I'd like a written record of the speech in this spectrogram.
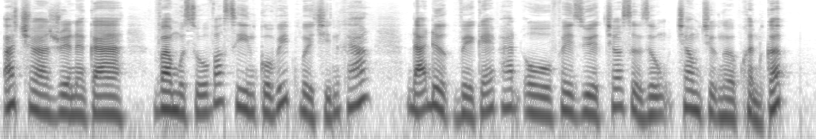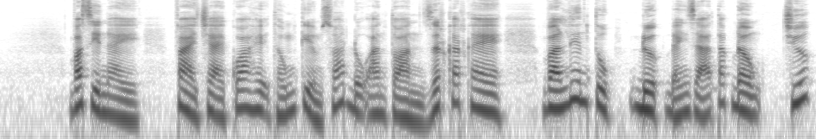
AstraZeneca và một số vaccine COVID-19 khác đã được WHO phê duyệt cho sử dụng trong trường hợp khẩn cấp. Vaccine này phải trải qua hệ thống kiểm soát độ an toàn rất khắt khe và liên tục được đánh giá tác động trước,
